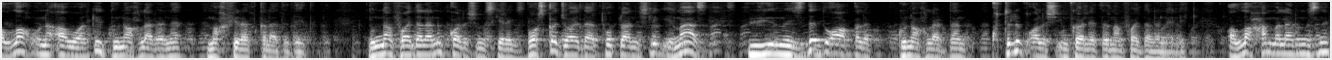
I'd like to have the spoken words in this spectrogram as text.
Alloh uni avvalgi gunohlarini mag'firat qiladi dedi. Bundan foydalanib qolishimiz kerak. Boshqa joyda to'planishlik emas, uyimizda duo qilib gunohlardan qutulib olish imkoniyatidan foydalanaylik. Alloh hammalarimizni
